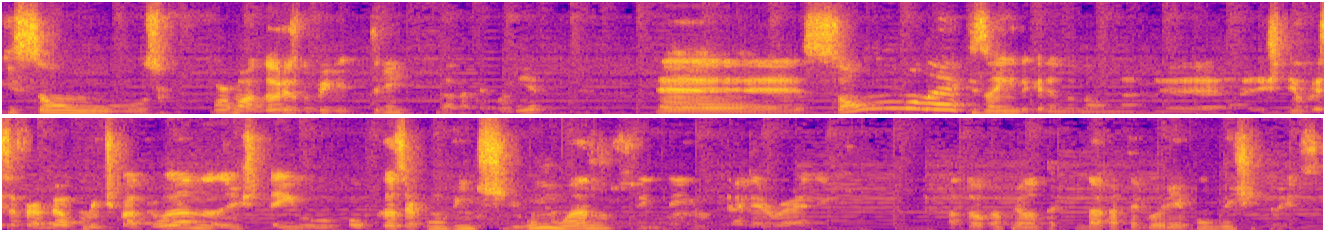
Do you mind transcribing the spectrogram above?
que são os formadores do Big Three da categoria, é, são moleques ainda, querendo ou não, né? É, a gente tem o Christopher Bell com 24 anos, a gente tem o Paul Custer com 21 anos e tem o Taylor Reddick, atual campeão da categoria, com 23.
